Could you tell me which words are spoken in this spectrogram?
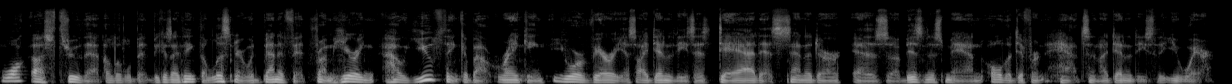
Walk us through that a little bit because I think the listener would benefit from hearing how you think about ranking your various identities as dad, as senator, as a businessman, all the different hats and identities that you wear.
